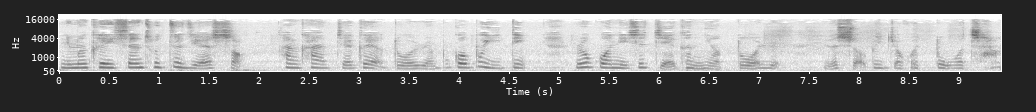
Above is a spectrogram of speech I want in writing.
你们可以伸出自己的手。看看杰克有多远，不过不一定。如果你是杰克，你有多远，你的手臂就会多长。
